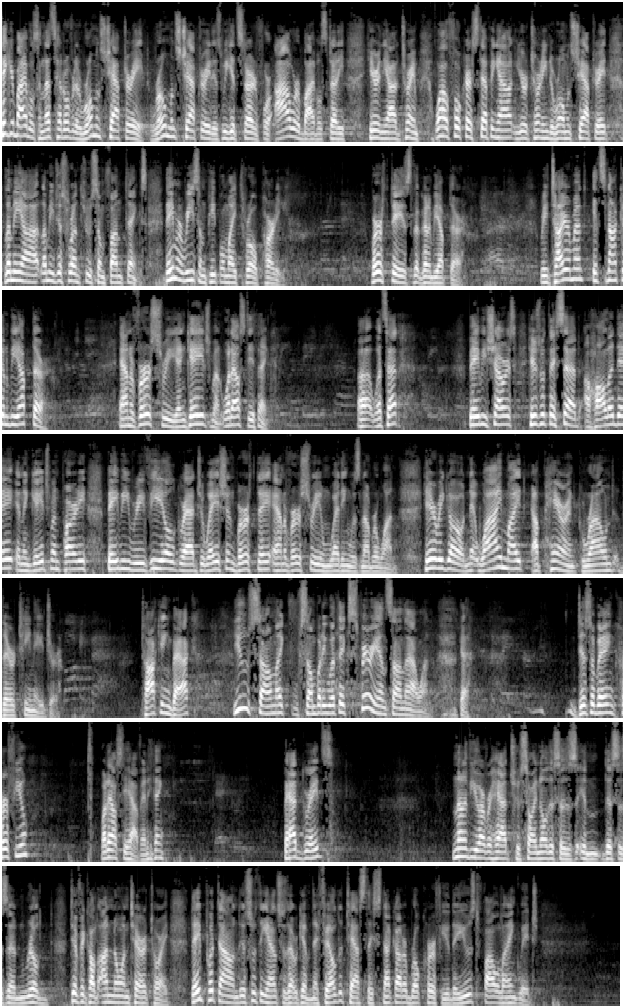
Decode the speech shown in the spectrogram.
Take your Bibles and let's head over to Romans chapter 8. Romans chapter 8 as we get started for our Bible study here in the auditorium. While folk are stepping out and you're turning to Romans chapter 8, let me, uh, let me just run through some fun things. Name a reason people might throw a party. Birthdays, they're going to be up there. Retirement, it's not going to be up there. Anniversary, engagement, what else do you think? Uh, what's that? Baby showers. Here's what they said a holiday, an engagement party, baby reveal, graduation, birthday, anniversary, and wedding was number one. Here we go. Why might a parent ground their teenager? Talking back. You sound like somebody with experience on that one. Okay. Disobeying curfew. What else do you have? Anything? Bad grades. None of you ever had to, so I know this is in this is in real difficult, unknown territory. They put down this was the answers that were given. They failed a test, they snuck out or broke curfew, they used foul language.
